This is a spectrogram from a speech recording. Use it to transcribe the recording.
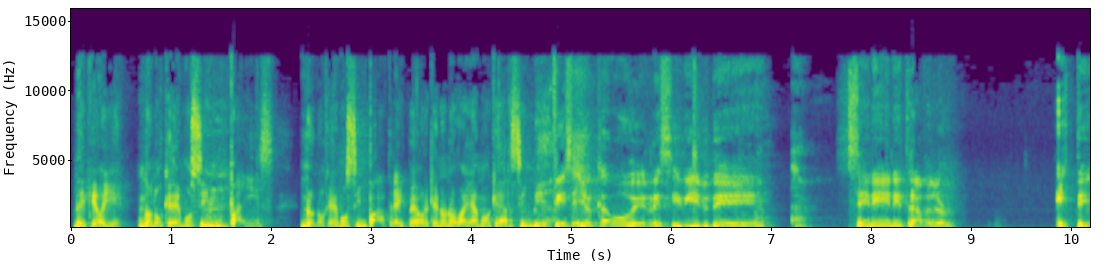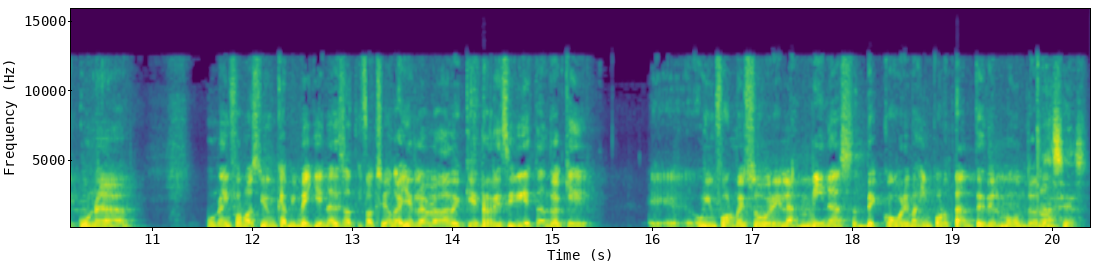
de que, oye, no nos quedemos sin un país, no nos quedemos sin patria y peor, que no nos vayamos a quedar sin vida. Fíjese, yo acabo de recibir de CNN Traveler este, una, una información que a mí me llena de satisfacción. Ayer le hablaba de que recibí estando aquí eh, un informe sobre las minas de cobre más importantes del mundo, ¿no? Gracias.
